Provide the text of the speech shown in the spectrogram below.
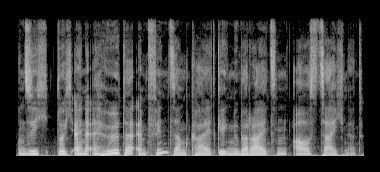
und sich durch eine erhöhte Empfindsamkeit gegenüber Reizen auszeichnet.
